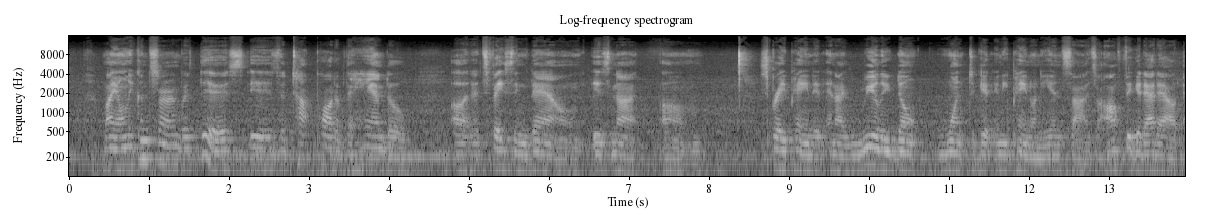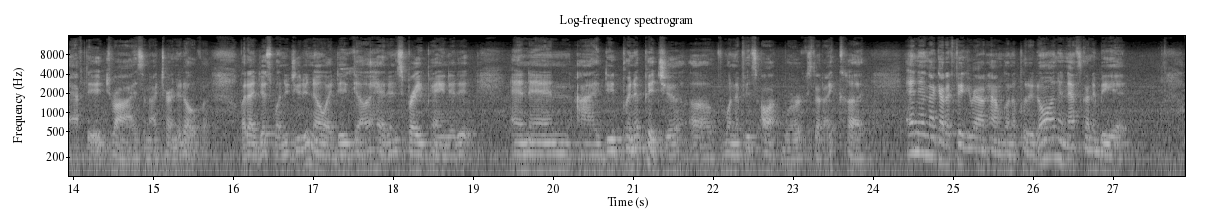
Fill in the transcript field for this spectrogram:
My only concern with this is the top part of the handle uh, that's facing down is not um, spray painted and I really don't want to get any paint on the inside. So I'll figure that out after it dries and I turn it over. But I just wanted you to know I did go ahead and spray painted it. And then I did print a picture of one of his artworks that I cut and then I got to figure out how I'm going to put it on, and that's going to be it.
